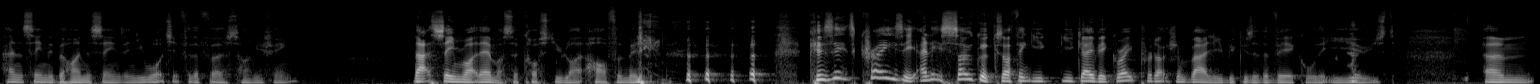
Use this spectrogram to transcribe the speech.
hadn't seen the behind the scenes and you watch it for the first time, you think that scene right there must have cost you like half a million because it's crazy and it's so good because I think you you gave it great production value because of the vehicle that you used. Um,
